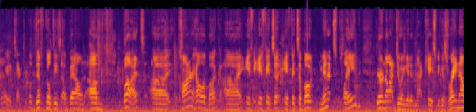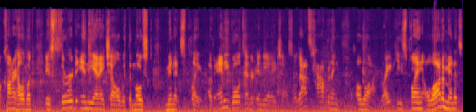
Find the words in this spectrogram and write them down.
boy, technical difficulties abound. Um, but uh, Connor Hellebuyck, uh, if, if it's a, if it's about minutes played, they're not doing it in that case because right now Connor Hellebuyck is third in the NHL with the most minutes played of any goaltender in the NHL. So that's happening a lot, right? He's playing a lot of minutes.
